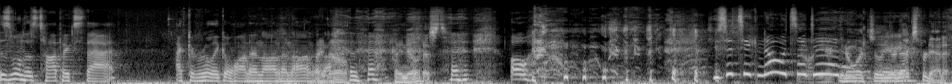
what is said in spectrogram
This is one of those topics that I could really go on and on and on I about. know. I noticed. oh. you said take notes. I did. You know what, Jill? You're an expert at it.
